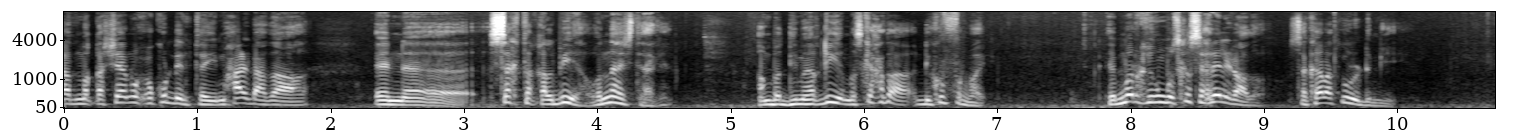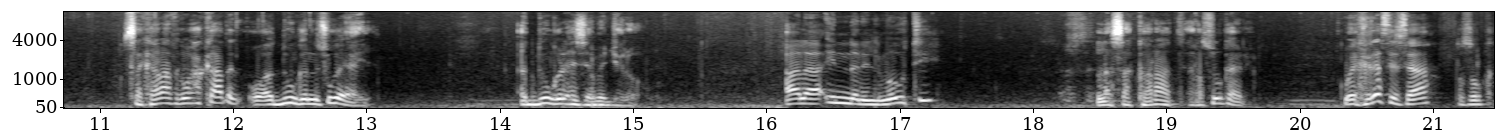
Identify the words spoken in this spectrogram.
aad maqasheen wuxuu ku dhintay maxaa la dhahdaa sakta qalbiya wadnaha istaagan amba dimaaqiya maskaxda dhig ku furmay. Markii unbu iska sexday la sakaraadka ula dhamiyey sakaraadka wax ka adag oo adduunka na sugayay adduunka dhexdiisa ma jiro. Alaa ina lilmowti la sakaraat rasuulka yidhi. Way kaga siisaa rasuulka?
